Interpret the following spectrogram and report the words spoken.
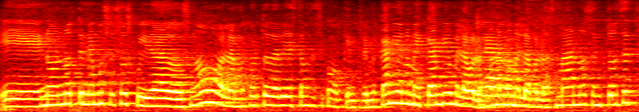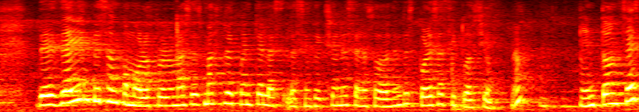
eh, no, no tenemos esos cuidados, ¿no? A lo mejor todavía estamos así como que entre me cambio, no me cambio, me lavo las manos, no me lavo las manos. Entonces, desde ahí empiezan como los problemas, es más frecuente las, las infecciones en los adolescentes por esa situación, ¿no? Entonces,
